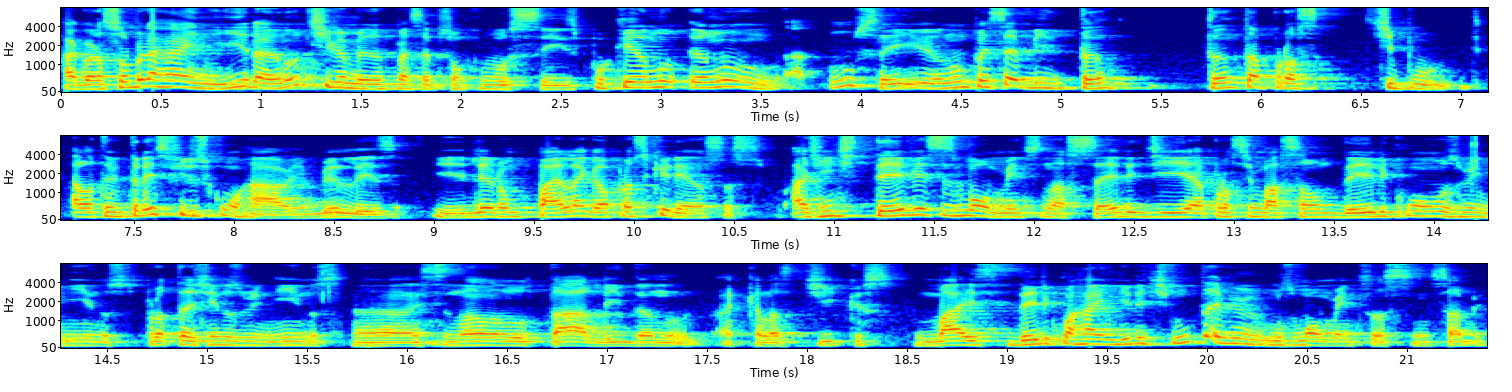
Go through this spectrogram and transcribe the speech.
Agora, sobre a Rainira, eu não tive a mesma percepção que vocês, porque eu não, eu não, não sei, eu não percebi tanto, tanta proximidade. Tipo, ela teve três filhos com o Harry, beleza. E ele era um pai legal para as crianças. A gente teve esses momentos na série de aproximação dele com os meninos, protegendo os meninos, ah, ensinando a lutar ali, dando aquelas dicas. Mas dele com a Rainha, não teve uns momentos assim, sabe?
